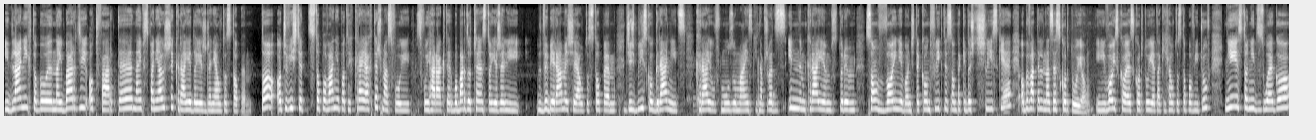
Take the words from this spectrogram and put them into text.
I dla nich to były najbardziej otwarte, najwspanialsze kraje do jeżdżenia autostopem. To oczywiście stopowanie po tych krajach też ma swój, swój charakter, bo bardzo często, jeżeli wybieramy się autostopem gdzieś blisko granic krajów muzułmańskich, na przykład z innym krajem, z którym są w wojnie, bądź te konflikty są takie dość śliskie, obywatele nas eskortują i wojsko eskortuje takich autostopowiczów. Nie jest to nic złego,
